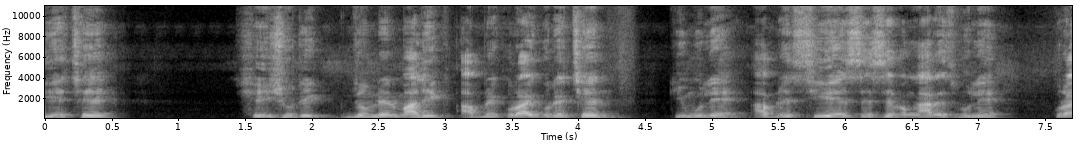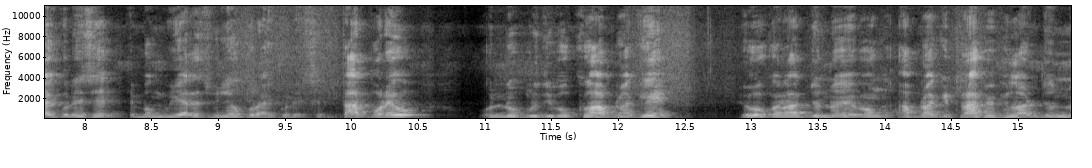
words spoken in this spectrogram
দিয়েছে, সেই সঠিক জমির মালিক আপনি ক্রয় করেছেন, কি মূলে? আপনি সিএস সিএসএস এবং আরএস মূল্যে ক্রয় করেছেন এবং বিআরএস মিলেও ক্রয় করেছেন। তারপরেও অন্য প্রতিপক্ষ আপনাকে হেয় করার জন্য এবং আপনাকে ট্রাফে ফেলার জন্য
